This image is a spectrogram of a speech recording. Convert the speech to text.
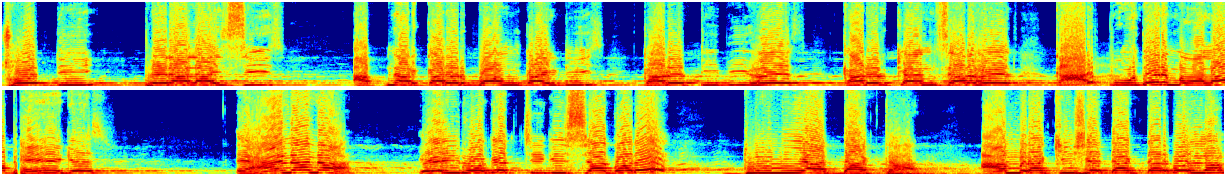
সর্দি, প্যারালাইসিস আপনার কারোর বঙ্কাইটিস কারোর টিবি হয়েছে, কারোর ক্যান্সার হয়েছে, কার পোঁদের মালা ভেঙে গেছে এ হ্যাঁ না না, এই রোগের চিকিৎসা করে দুনিয়ার ডাক্তার। আমরা কিসের ডাক্তার বললাম?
